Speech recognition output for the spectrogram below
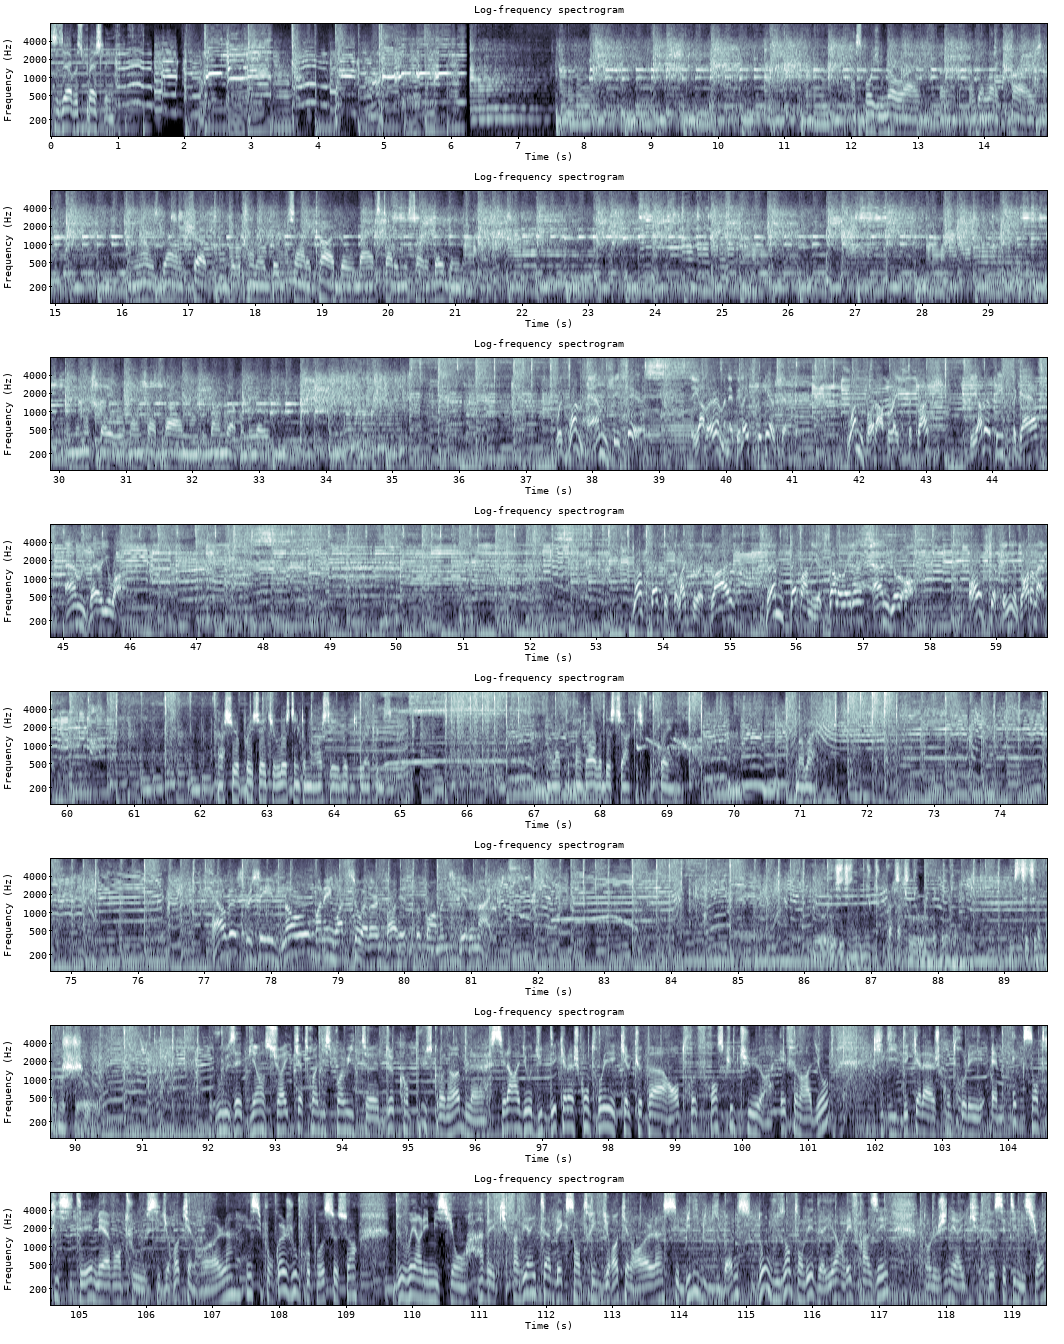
Hi, this is Elvis Presley. I suppose you know I've, uh, I've got a lot of cars. And when I was driving a truck, every time a big shiny car drove by, it started me sort of daydreaming. Caught fire and we burned up on the road. With one hand, she steers. The other manipulates the gear shifter. One foot operates the clutch, the other feeds the gas, and there you are. Just set the selector at drive, then step on the accelerator, and you're off. All shifting is automatic. I sure appreciate your listening to my RCA Victor records. I'd like to thank all the disc jockeys for playing. Bye bye. Elvis receives no money whatsoever for his performance here tonight. You're listening to Pascal Mechanic, Stephen Show. Vous êtes bien sur les 90.8 de Campus Grenoble. C'est la radio du décalage contrôlé quelque part entre France Culture et Fun Radio. Qui dit décalage contrôlé aime excentricité, mais avant tout c'est du rock and roll. Et c'est pourquoi je vous propose ce soir d'ouvrir l'émission avec un véritable excentrique du rock and roll. C'est Billy B. Gibbons, dont vous entendez d'ailleurs les phrasés dans le générique de cette émission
